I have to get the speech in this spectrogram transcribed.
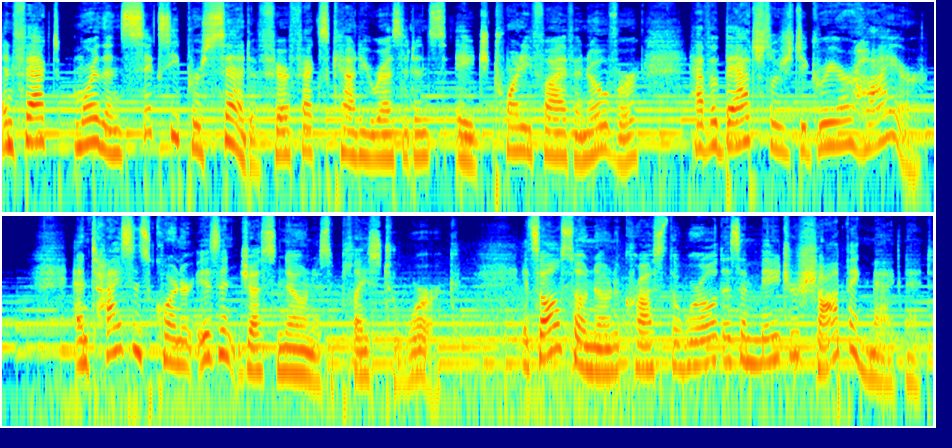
In fact, more than 60% of Fairfax County residents aged 25 and over have a bachelor's degree or higher. And Tysons Corner isn't just known as a place to work, it's also known across the world as a major shopping magnet,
